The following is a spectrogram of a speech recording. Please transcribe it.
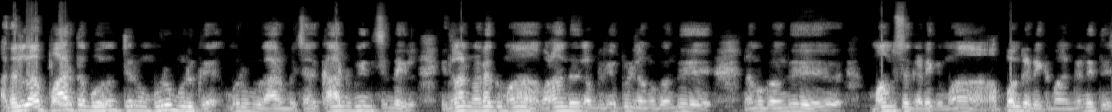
அதெல்லாம் பார்த்த போதும் திரும்ப முறுமுறுக்கு முறுமுறுக்க ஆரம்பிச்சு. அது காரணம் சிந்தைகள். இதெல்லாம் நடக்குமா? வளர்ந்தது நம்மளுக்கு எப்படி நமக்கு வந்து நமக்கு வந்து மாம்சம் கிடைக்குமா? அப்பம் கிடைக்குமா? நினைத்து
